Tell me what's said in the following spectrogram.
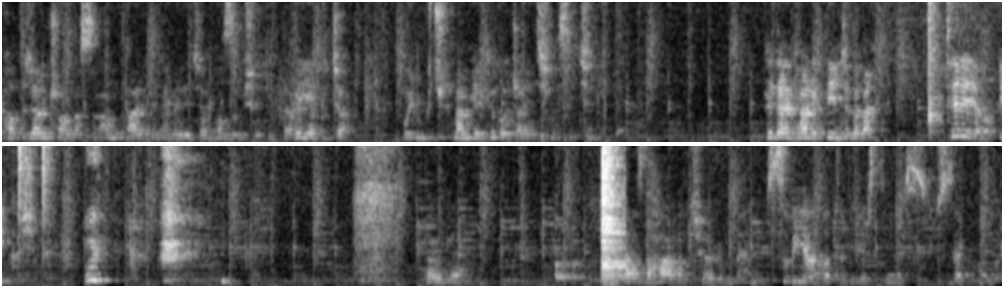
Patlıcan çorbasının tarifini vereceğim hızlı bir şekilde ve yapacağım. Boyumu küçültmem gerekiyordu ocağın yetişmesi için. Fedakarlık deyince de ben. Tereyağı bir kaşık. Uy. Böyle. Biraz daha atıyorum ben. Sıvı yağ da atabilirsiniz. Size bağlı.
